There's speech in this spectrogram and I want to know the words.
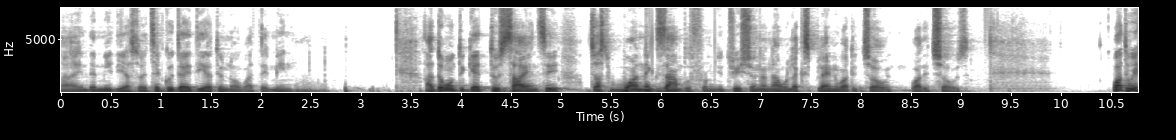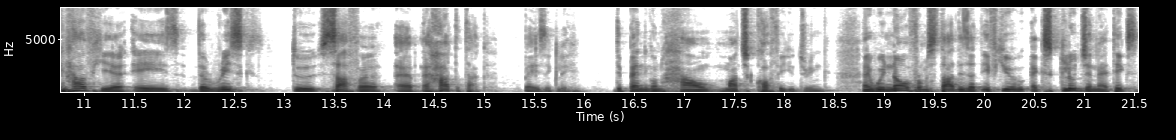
uh, in the media, so it's a good idea to know what they mean. I don't want to get too sciencey, just one example from nutrition, and I will explain what it, show, what it shows. What we have here is the risk to suffer a, a heart attack, basically. depending on how much coffee you drink. And we know from studies that if you exclude genetics,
